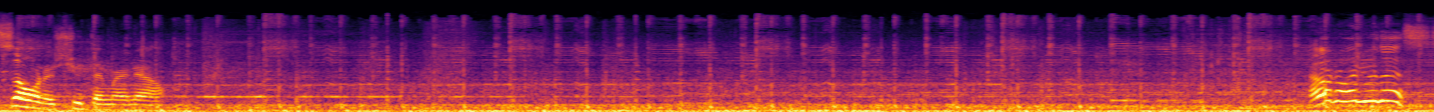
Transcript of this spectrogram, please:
So want to shoot them right now. How do I do this?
